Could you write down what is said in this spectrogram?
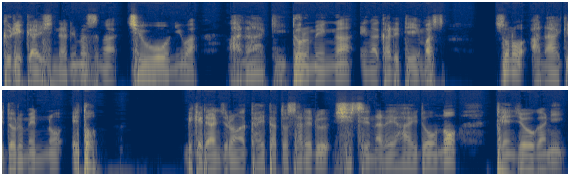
繰り返しになりますが、中央にはアナーキドルメンが描かれています。そのアナーキドルメンの絵と、ミケランジェロが描いたとされる質素な礼拝堂の天井画に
